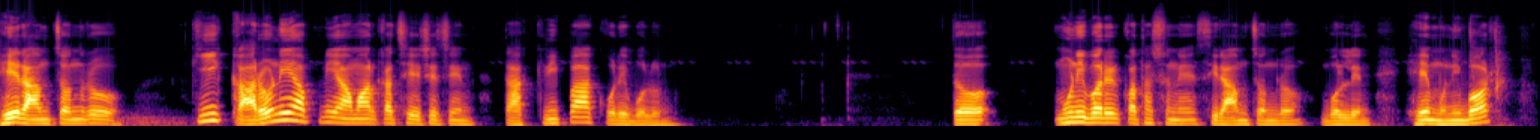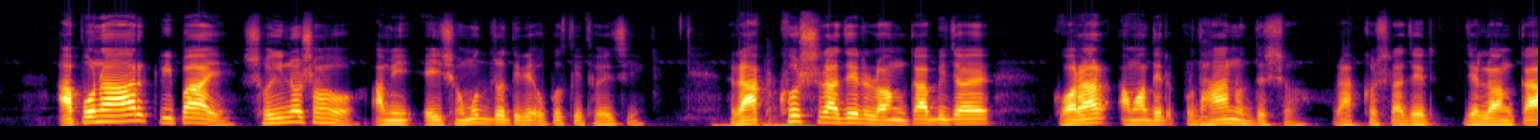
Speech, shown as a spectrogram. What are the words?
হে রামচন্দ্র, কি কারণে আপনি আমার কাছে এসেছেন? তা কৃপা করে বলুন। তো মণিবরের কথা শুনে শ্রীরামচন্দ্র বললেন, হে মণিবর আপনার কৃপায় সৈন্যসহ আমি এই সমুদ্র তীরে উপস্থিত হয়েছি। রাক্ষস রাজের লঙ্কা বিজয় করার আমাদের প্রধান উদ্দেশ্য। রাক্ষস রাজের যে লঙ্কা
